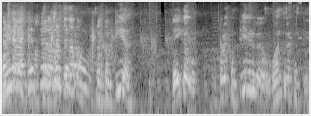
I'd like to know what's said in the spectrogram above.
La mina le Hasta- hasta la cuarta etapa. La estampida. De ahí cagó. Después la estampida creo que cagó. O antes la estampida.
